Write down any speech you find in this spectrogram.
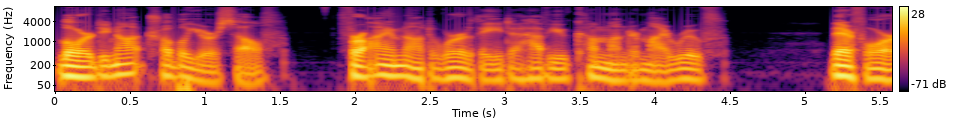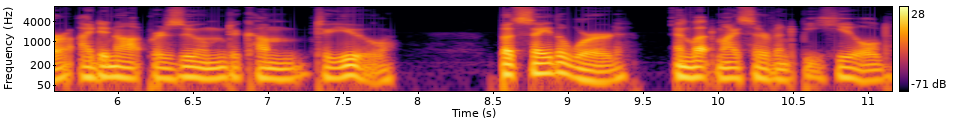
Lord, do not trouble yourself, for I am not worthy to have you come under my roof. Therefore I did not presume to come to you. But say the word, and let my servant be healed.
